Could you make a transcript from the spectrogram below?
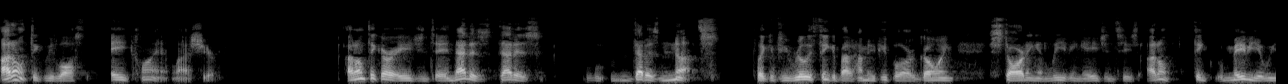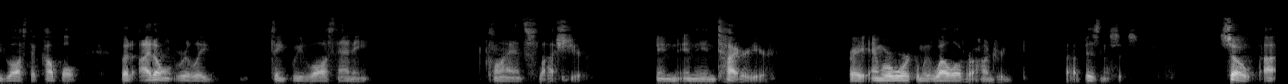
I don't think we lost a client last year. I don't think our agents, and that is that is that is nuts. Like if you really think about how many people are going, starting, and leaving agencies, I don't think maybe we lost a couple, but I don't really think we lost any clients last year in in the entire year, right? And we're working with well over hundred uh, businesses. So uh,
